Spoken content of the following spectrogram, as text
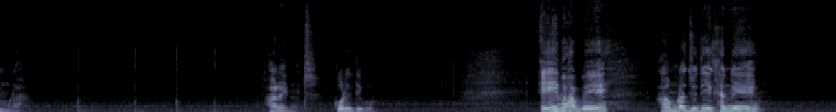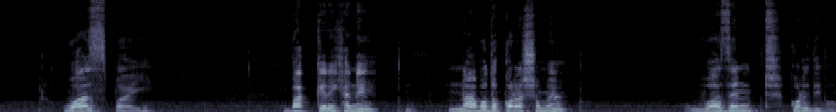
আমরা। আরেন্ট করে দিব। এইভাবে আমরা যদি এখানে ওয়াজ পাই বাক্যের এখানে না করার সময় ওয়াজেন্ট করে দিব।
